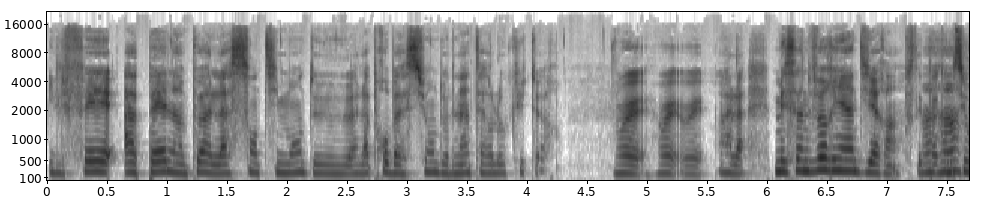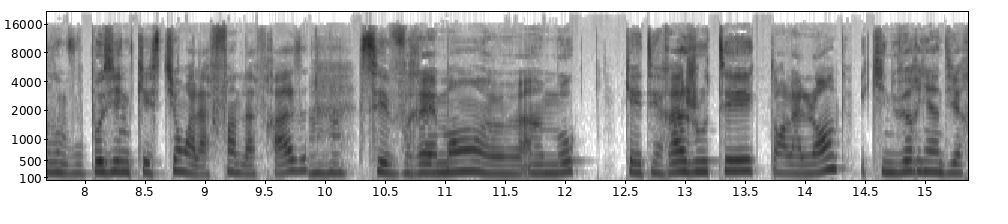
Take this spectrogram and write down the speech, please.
il fait appel un peu à l'assentiment, de, à l'approbation de l'interlocuteur. Ouais, ouais, ouais. Voilà. Mais ça ne veut rien dire. hein. C'est pas Mhm. comme si vous vous posiez une question à la fin de la phrase. Mhm. C'est vraiment euh, un mot qui a été rajouté dans la langue et qui ne veut rien dire.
